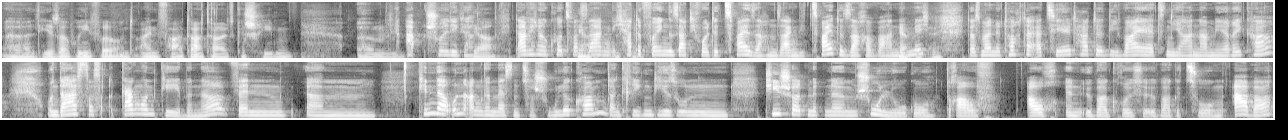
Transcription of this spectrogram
äh, Leserbriefe und ein Vater hatte halt geschrieben, ähm, ah, Entschuldige. Ja. Darf ich noch kurz was ja, sagen? Ich hatte vorhin gesagt, ich wollte zwei Sachen sagen. Die zweite Sache war nämlich, bitte. dass meine Tochter erzählt hatte, die war ja jetzt ein Jahr in Amerika und da ist das gang und gäbe, ne? Wenn ähm, Kinder unangemessen zur Schule kommen, dann kriegen die so ein T-Shirt mit einem Schullogo drauf auch in Übergröße übergezogen. Aber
